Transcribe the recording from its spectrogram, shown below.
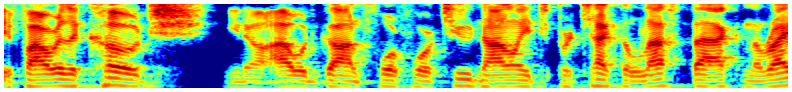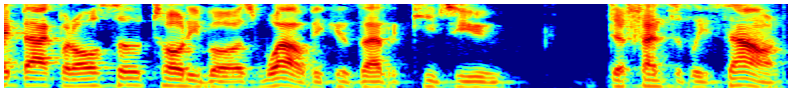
if I were the coach, you know, I would have gone 4-4-2 not only to protect the left back and the right back, but also Todibo as well, because that keeps you defensively sound.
